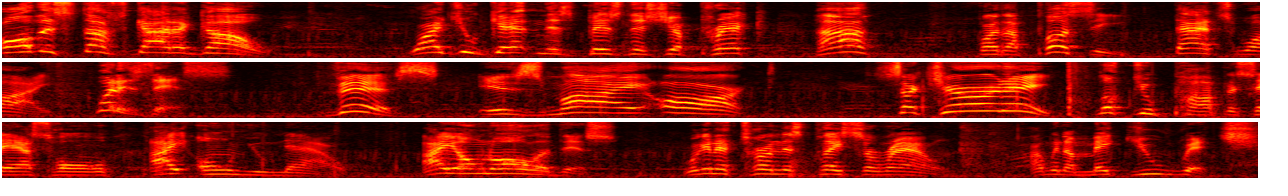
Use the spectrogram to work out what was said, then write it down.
All this stuff's gotta go. Why'd you get in this business, you prick? Huh? For the pussy. That's why. What is this? This is my art. Security! Look, you pompous asshole. I own you now. I own all of this. We're gonna turn this place around. I'm gonna make you rich.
